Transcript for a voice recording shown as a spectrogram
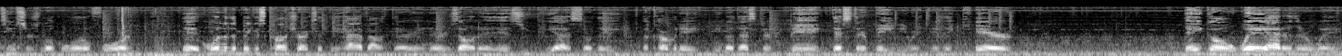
Teamsters Local 104, they, one of the biggest contracts that they have out there in Arizona is UPS. So they accommodate, you know, that's their big, that's their baby right there. They care, they go way out of their way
